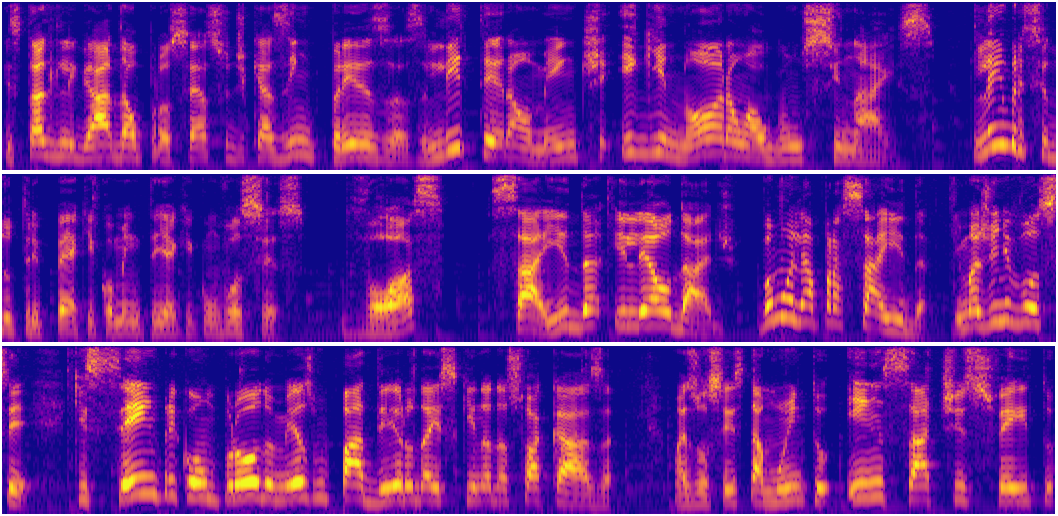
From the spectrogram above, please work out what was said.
está ligada ao processo de que as empresas literalmente ignoram alguns sinais. Lembre-se do tripé que comentei aqui com vocês voz, saída e lealdade. Vamos olhar para a saída. Imagine você que sempre comprou do mesmo padeiro da esquina da sua casa, mas você está muito insatisfeito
